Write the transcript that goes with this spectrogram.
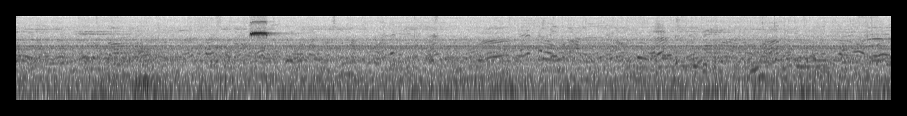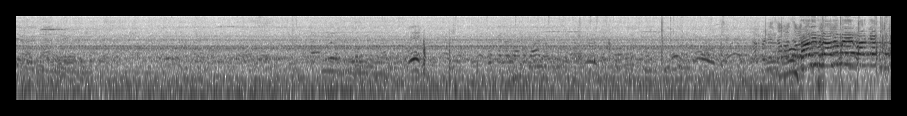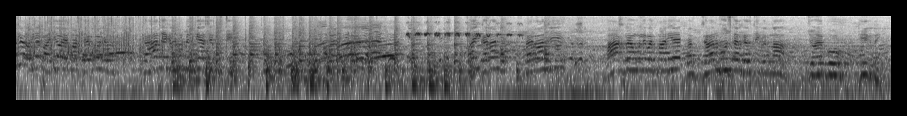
पर जानबूझकर गलती करना जो है वो ठीक नहीं।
